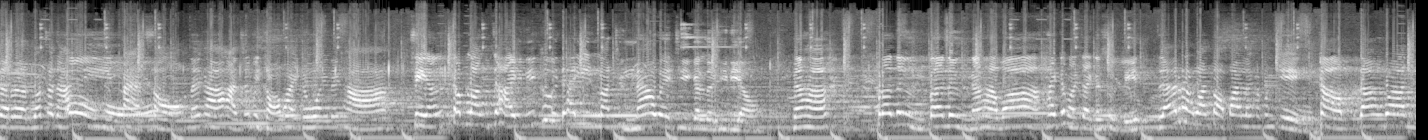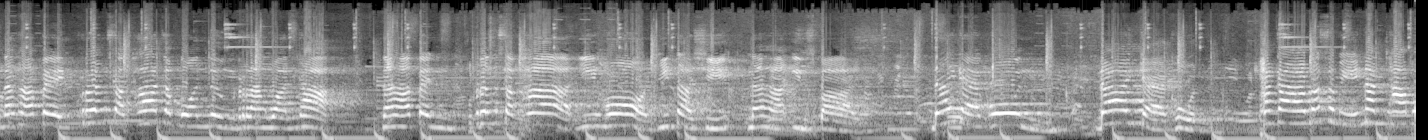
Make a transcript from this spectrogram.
เจริญวัฒนะโอ้โห 482 นะคะอ่านชื่อผิดขออภัยด้วยนะคะ เสียงกำลังใจนี่คือได้ยินมาถึงหน้าเวทีกันเลยทีเดียวนะคะ ประหนึ่งประหนึ่งนะคะว่าให้กำลังใจกันสุดฤทธิ์และรางวัลต่อไปเลยค่ะคุณเก่ง กับรางวัลนะคะเป็นเครื่องซักผ้าจำนวนหนึ่งรางวัลค่ะนะคะเป็นเครื่องซักผ้ายี่ห้อยิตาชินะคะอินสปายได้แก่คุณ ได้แก่คุณ พการัศมีนันทาพ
